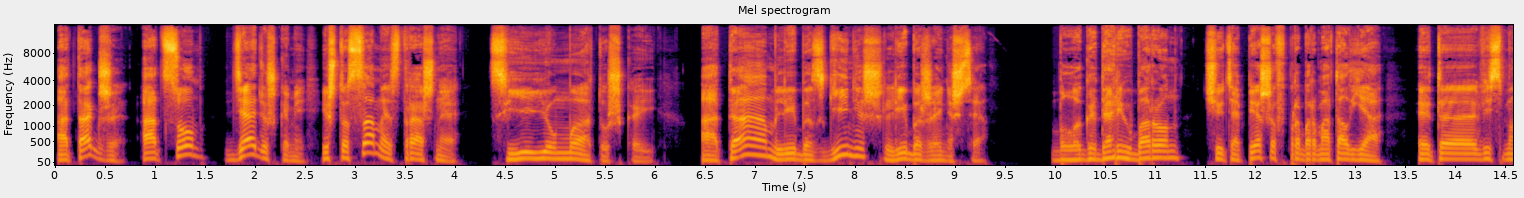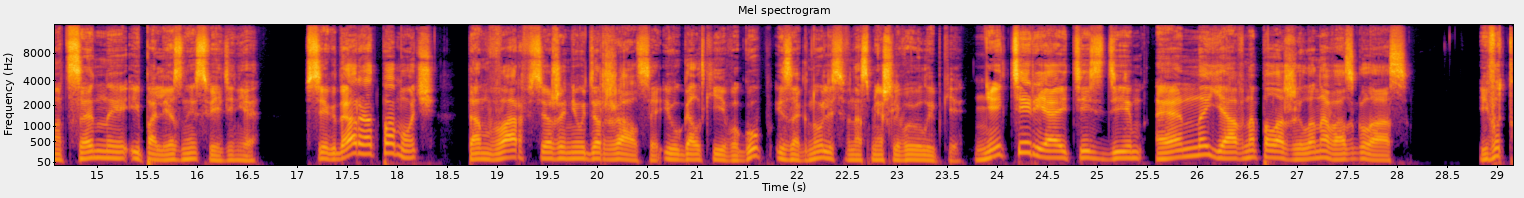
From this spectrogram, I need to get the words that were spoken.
а также отцом, дядюшками и, что самое страшное, с ее матушкой. А там либо сгинешь, либо женишься». «Благодарю, барон», — чуть опешив, пробормотал я, это весьма ценные и полезные сведения. Всегда рад помочь. Тамвар все же не удержался, и уголки его губ изогнулись в насмешливой улыбке. «Не теряйтесь, Дим, Энна явно положила на вас глаз». И вот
